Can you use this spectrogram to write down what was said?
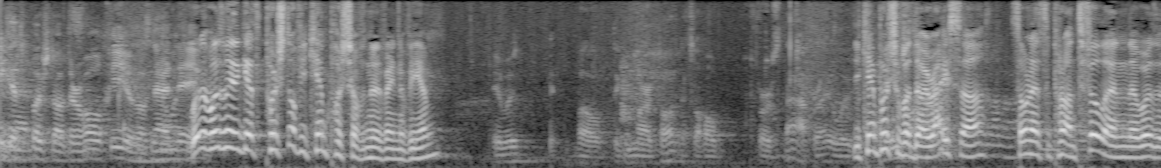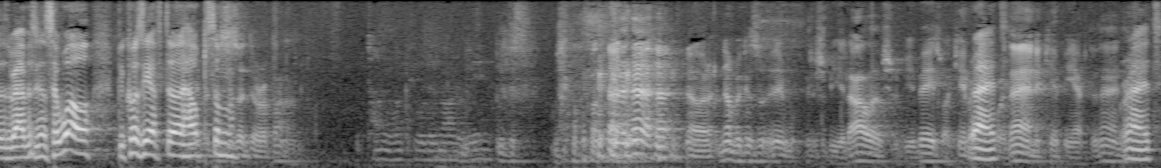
exemption. gets pushed off. Their whole chiyuv of that day. What, what does it mean it gets pushed off? You can't push off Nivei Nevi'im. It was, well, the Gemara taught, that's the whole first stop, right? It was- You can't push off a Dairaisa. Someone has to put on tefillin. The, what- the rabbi's going to say, well, because you have to help This is some. a Durabanan. Tell me what people didn't know how to read. We just- No, no, because it, it should be an olive, should be a base, well, it can't be Right. before then, it can't be after then. Right.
